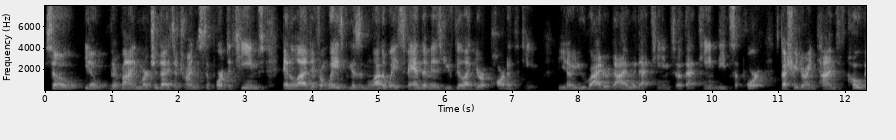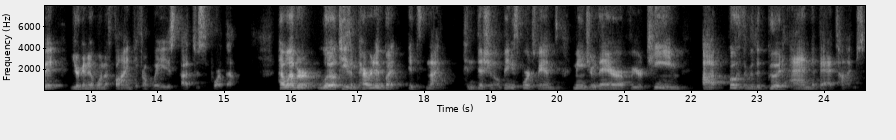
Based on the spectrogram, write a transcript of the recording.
So, you know, they're buying merchandise, they're trying to support the teams in a lot of different ways because in a lot of ways, fandom is you feel like you're a part of the team. You know, you ride or die with that team. So if that team needs support, especially during times of COVID, you're going to want to find different ways uh, to support them. However, loyalty is imperative, but it's not conditional. Being a sports fan means you're there for your team uh, both through the good and the bad times.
